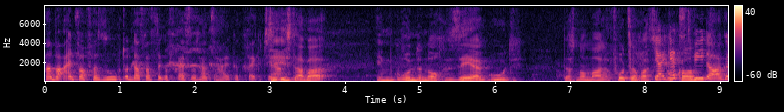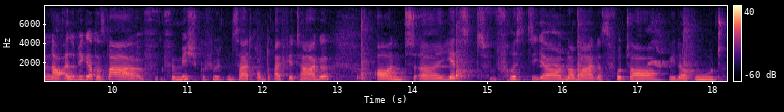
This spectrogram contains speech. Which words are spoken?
Haben wir einfach versucht und das, was sie gefressen hat, hat sie halt gekriegt. Ja. Sie ist aber im Grunde noch sehr gut das normale Futter, was sie Ja, jetzt bekommt. wieder, genau. Also wie gesagt, das war für mich gefühlt ein Zeitraum drei, vier Tage. Und äh, jetzt frisst sie ihr normales Futter wieder gut.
